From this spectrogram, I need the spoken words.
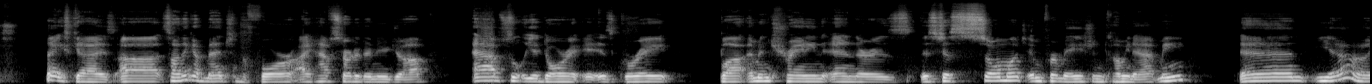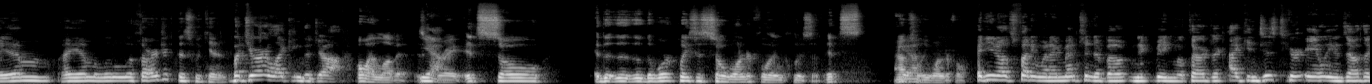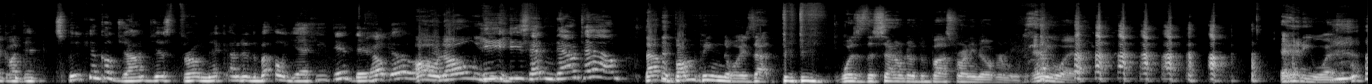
Thanks, guys. Uh, so I think I've mentioned before, I have started a new job. Absolutely adore it. It is great, but I'm in training and there is it's just so much information coming at me. And yeah, I am I am a little lethargic this weekend. But you are liking the job. Oh, I love it. It's Yeah. great. It's so the, the the workplace is so wonderful and inclusive. It's absolutely wonderful. And you know, it's funny when I mentioned about Nick being lethargic, I can just hear aliens out there going, Did Spooky Uncle John just throw Nick under the bus? Oh, yeah, he did. There you go. Oh, no, He, he's heading downtown. that bumping noise, that was the sound of the bus running over me. Anyway. anyway.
